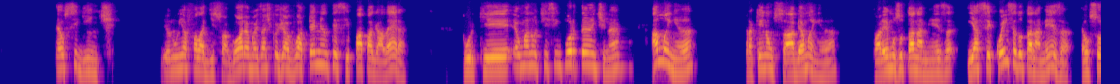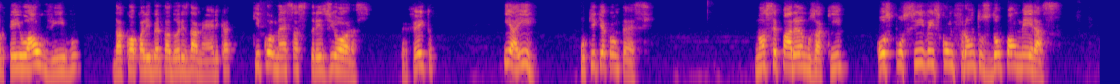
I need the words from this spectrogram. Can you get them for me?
é o seguinte, eu não ia falar disso agora, mas acho que eu já vou até me antecipar para a galera, porque é uma notícia importante, né? Amanhã, para quem não sabe, amanhã faremos o Tá na Mesa e a sequência do Tá na Mesa é o sorteio ao vivo da Copa Libertadores da América, que começa às 13 horas. Perfeito? E aí, o que, que acontece? Nós separamos aqui os possíveis confrontos do Palmeiras.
